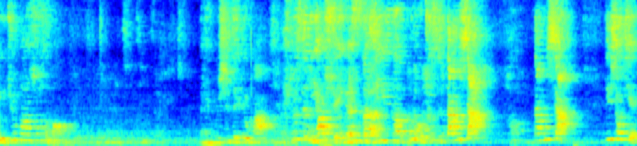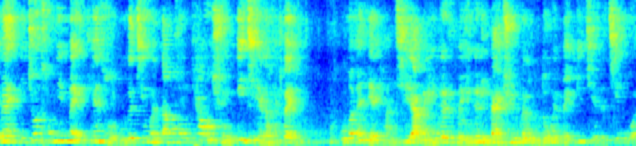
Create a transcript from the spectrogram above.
有句话说什么？哎，不是这句话，就是你要选一个时机呢，不如就是当下，好，当下，弟兄姐妹，你就从你每天所读的经文当中挑取一节来背。我们恩典团契啊，每一个每一个礼拜聚会，我们都会背一节的经文，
